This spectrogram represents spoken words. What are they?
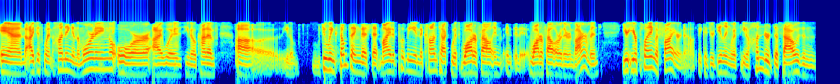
and I just went hunting in the morning, or I was, you know, kind of, uh, you know, doing something that that might have put me into contact with waterfowl in, in waterfowl or their environment, you're, you're playing with fire now because you're dealing with you know hundreds of thousands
